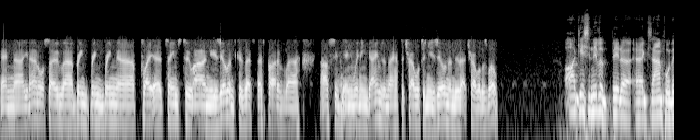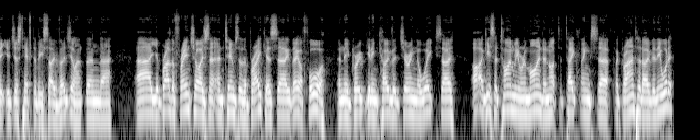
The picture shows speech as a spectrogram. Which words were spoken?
and uh, you know and also uh, bring bring bring uh, play uh, teams to uh, New Zealand because that's that's part of uh, us in, in winning games and they have to travel to New Zealand and do that travel as well. I guess never better example that you just have to be so vigilant than uh, uh, your brother franchise in terms of the Breakers. Uh, they got four in their group getting COVID during the week, so I guess, a timely reminder not to take things uh, for granted over there. What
